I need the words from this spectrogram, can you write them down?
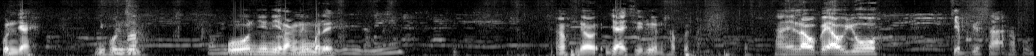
พุ่นใหญ่นี่พุ่นโอ้ยนี่หลังนึงมาเลยหลังนึงเอาเดี๋ยวยายสิเลื่อนครับ ถ้าให้เราไปเอาอยู่เก็บอยุสาครับผม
